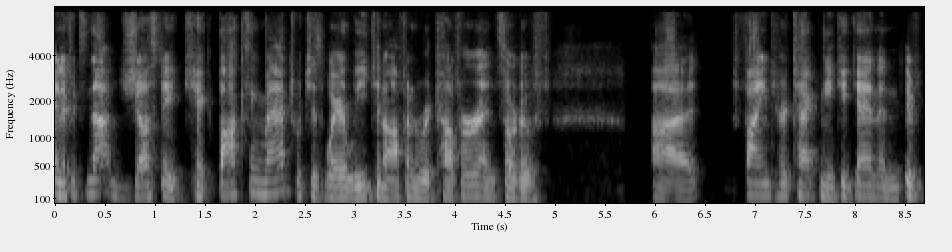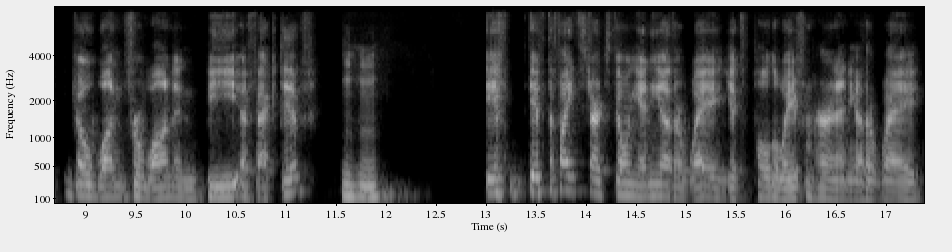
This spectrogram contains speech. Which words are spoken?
and if it's not just a kickboxing match, which is where Lee can often recover and sort of uh, find her technique again and if go one for one and be effective. Mm-hmm. If if the fight starts going any other way and gets pulled away from her in any other way,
